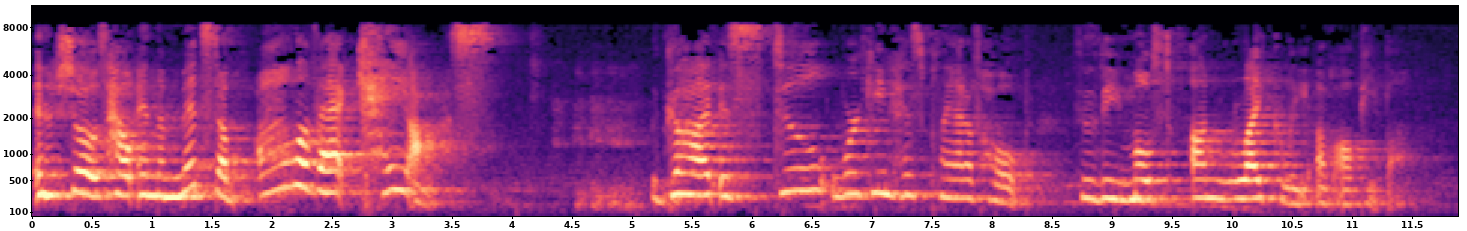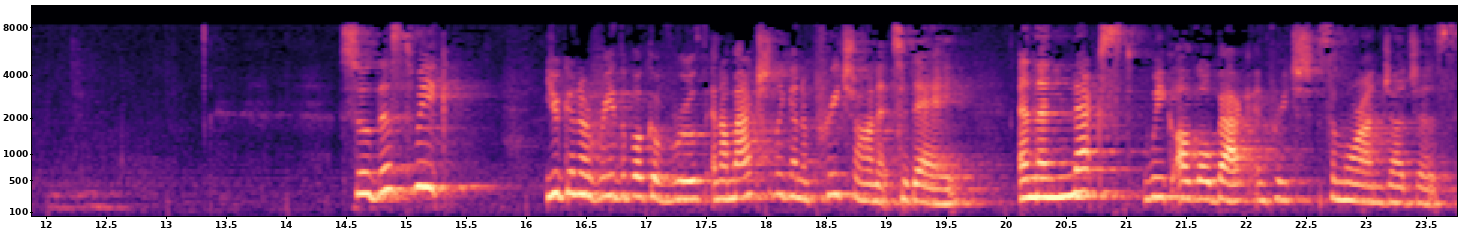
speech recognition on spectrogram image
and it shows how in the midst of all of that chaos, God is still working his plan of hope through the most unlikely of all people. So this week, you're gonna read the book of Ruth and I'm actually gonna preach on it today. And then next week I'll go back and preach some more on Judges.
